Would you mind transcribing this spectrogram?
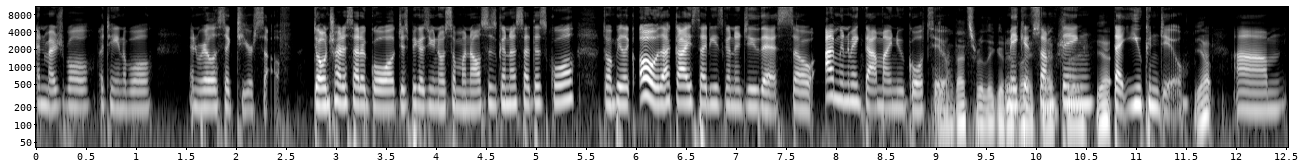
and measurable, attainable, and realistic to yourself. Don't try to set a goal just because you know someone else is going to set this goal. Don't be like, oh, that guy said he's going to do this, so I'm going to make that my new goal too. Yeah, that's really good make it advice, actually. something Yep. that you can do. Yep. Um,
